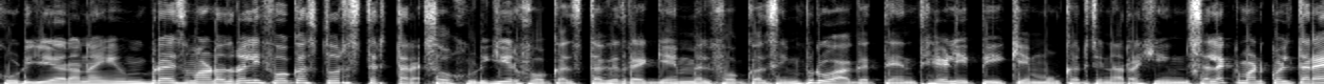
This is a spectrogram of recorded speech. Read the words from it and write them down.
ಹುಡುಗಿಯರನ್ನ ಇಂಪ್ರೆಸ್ ಮಾಡೋದ್ರಲ್ಲಿ ಫೋಕಸ್ ತೋರಿಸ್ತಿರ್ತಾರೆ. ಸೊ ಹುಡುಗಿಯರ್ ಫೋಕಸ್ ತೆಗೆದ್ರೆ ಗೇಮ್ ಮೇಲೆ ಫೋಕಸ್ ಇಂಪ್ರೂವ್ ಆಗುತ್ತೆ ಅಂತ ಹೇಳಿ ಪಿ ಕೆ ಮುಖರ್ಜಿನ ರಹೀಮ್ ಸೆಲೆಕ್ಟ್ ಮಾಡ್ಕೊಳ್ತಾರೆ.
